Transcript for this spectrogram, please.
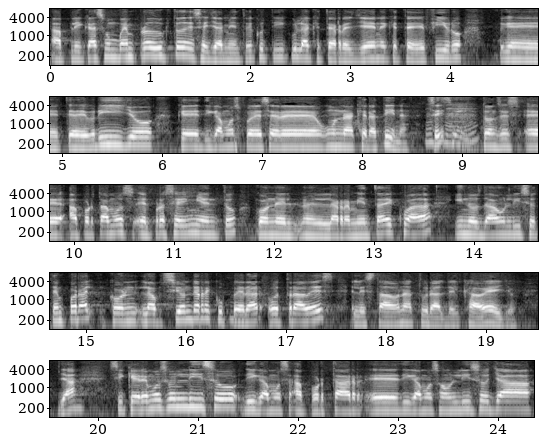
aplicas un buen producto de sellamiento de cutícula que te rellene, que te dé fibro, que te dé brillo, que digamos puede ser eh, una queratina, ¿sí? Entonces eh, aportamos el procedimiento con la herramienta adecuada y nos da un liso temporal con la opción de recuperar otra vez el estado natural del cabello. ¿Ya? Si queremos un liso, digamos, aportar, eh, digamos, a un liso ya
